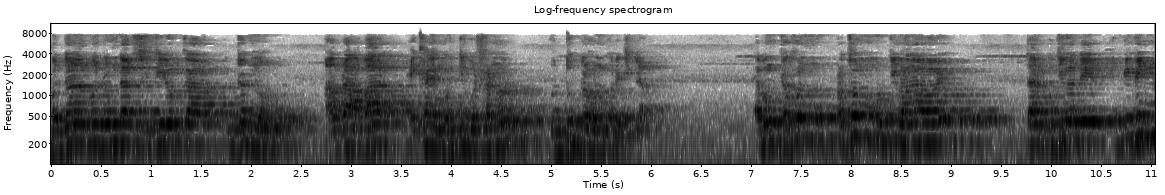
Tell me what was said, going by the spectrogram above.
বৈদ্যনাথ মজুমদার স্মৃতি রক্ষার জন্য আমরা আবার এখানে মূর্তি বসানোর উদ্যোগ গ্রহণ করেছিলাম। এবং যখন প্রথম মূর্তি ভাঙা হয় তার প্রতিবাদে বিভিন্ন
